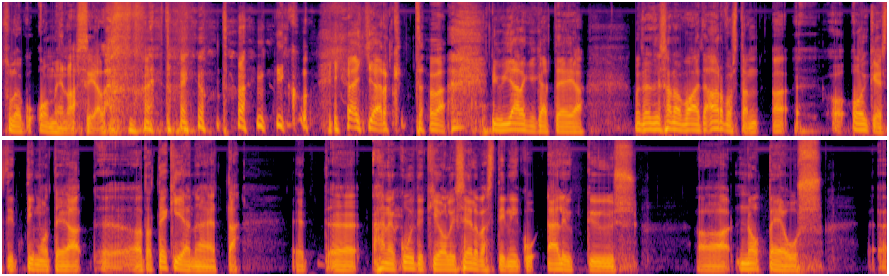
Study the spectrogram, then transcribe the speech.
sulla on joku omena siellä tai jotain niinku ihan järkyttävää niinku jälkikäteen ja Mä täytyy sanoa vaan, että arvostan äh, oikeasti Timotea äh, tekijänä, että et, äh, hänen kuitenkin oli selvästi niin kuin älykkyys, äh, nopeus, äh,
